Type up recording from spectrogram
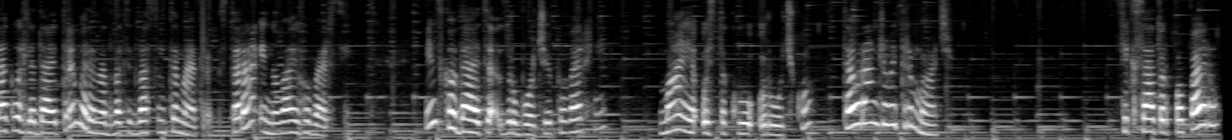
Так виглядають тримери на 22 см, стара і нова його версія. Він складається з робочої поверхні, має ось таку ручку та оранжевий тримач, фіксатор паперу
